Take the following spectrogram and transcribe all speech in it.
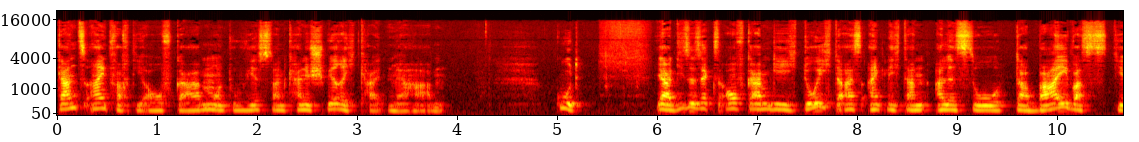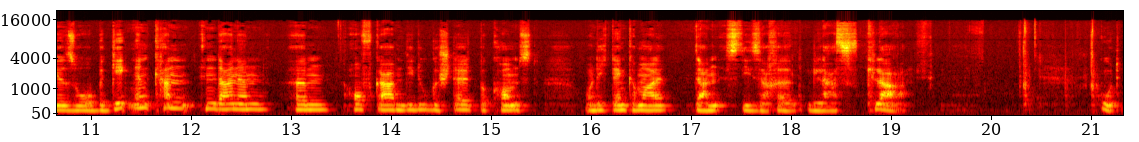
ganz einfach, die Aufgaben, und du wirst dann keine Schwierigkeiten mehr haben. Gut, ja, diese sechs Aufgaben gehe ich durch. Da ist eigentlich dann alles so dabei, was dir so begegnen kann in deinen ähm, Aufgaben, die du gestellt bekommst. Und ich denke mal, dann ist die Sache glasklar. Gut,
